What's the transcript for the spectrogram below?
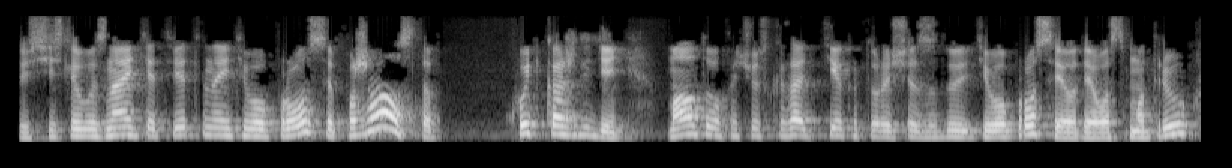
То есть, если вы знаете ответы на эти вопросы, пожалуйста, хоть каждый день. Мало того, хочу сказать, те, которые сейчас задают эти вопросы, я вот я вас смотрю,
